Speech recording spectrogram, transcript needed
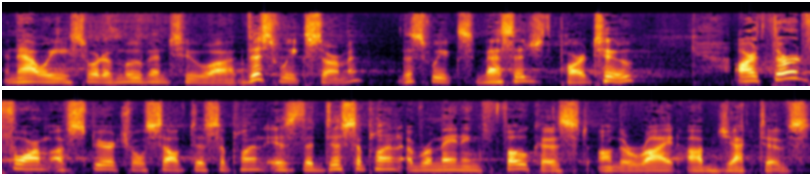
and now we sort of move into uh, this week's sermon, this week's message, part two. Our third form of spiritual self discipline is the discipline of remaining focused on the right objectives.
